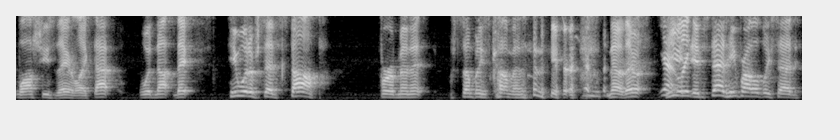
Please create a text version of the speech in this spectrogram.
while she's there like that would not they he would have said stop for a minute. Somebody's coming in here. No they're Yeah, he- like- instead he probably said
